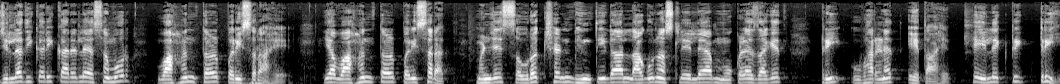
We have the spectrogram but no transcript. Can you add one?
जिल्हाधिकारी कार्यालयासमोर वाहनतळ परिसर आहे. या वाहनतळ परिसरात म्हणजे संरक्षण भिंतीला लागून असलेल्या मोकळ्या जागेत ट्री उभारण्यात येत आहेत. हे इलेक्ट्रिक ट्री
